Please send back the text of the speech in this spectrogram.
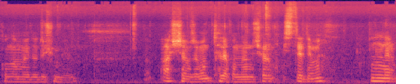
Kullanmayı da düşünmüyorum. Açacağım zaman telefondan açarım. istediğimi dinlerim.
